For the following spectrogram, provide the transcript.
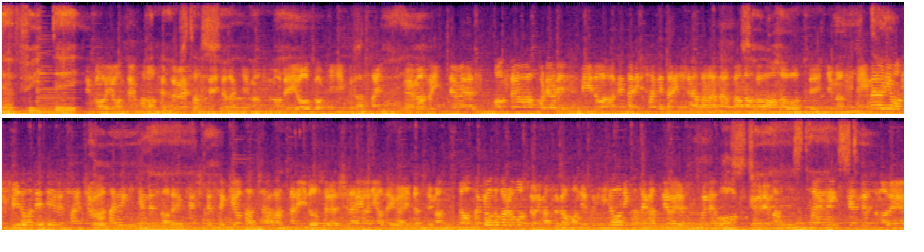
every day 4点ほど説明させていただきますのでよくお聞きください、えー、まず1点目です。本線はこれよりスピードを上げたり下げたりしながら中野川を登っていきます。今よりもスピードが出ている最中は大変危険ですので決して席を立ち上がったり移動したりはしないようにお願いいたしますなお先ほどから申しておりますが本日非常に風が強いです。船大きく揺れます。大変危険ですので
